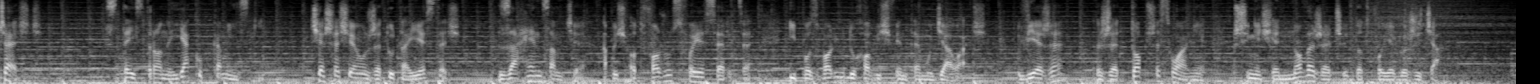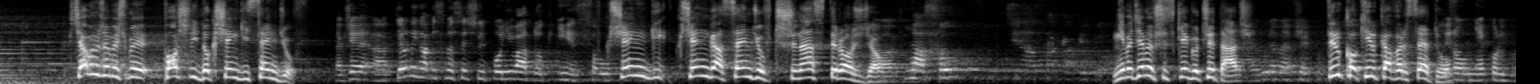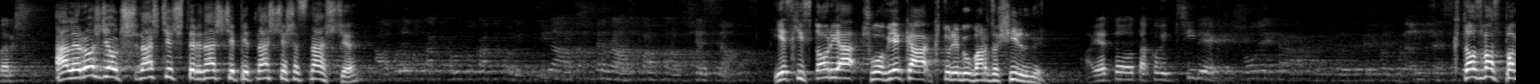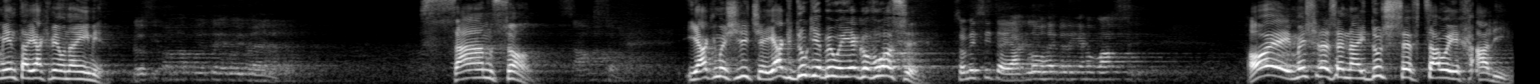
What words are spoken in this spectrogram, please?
Cześć! Z tej strony Jakub Kamiński. Cieszę się, że tutaj jesteś. Zachęcam Cię, abyś otworzył swoje serce i pozwolił Duchowi Świętemu działać. Wierzę, że to przesłanie przyniesie nowe rzeczy do Twojego życia. Chciałbym, żebyśmy poszli do Księgi Sędziów. Takže chtěl bych, aby jsme se šli podívat do knihy. Księgi, Księga Sędziów, 13 rozdział. Kniha Soud, 13. kapitola. Nie będziemy wszystkiego czytać, tylko kilka wersetów, ale rozdział 13, 14, 15, 16 Ale bude to, tak, budou to kapitoly 13, 14, 15, 16. jest historia człowieka, który był bardzo silny. Kto z Was pamięta, jak miał na imię? Samson. Jak myślicie, jak długie były jego włosy? Co myslíte, jak byly jeho vlasy? Oj, myślę, że najdłuższe w całej hali.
